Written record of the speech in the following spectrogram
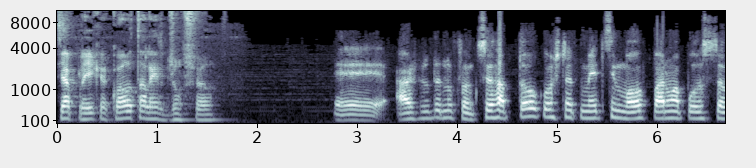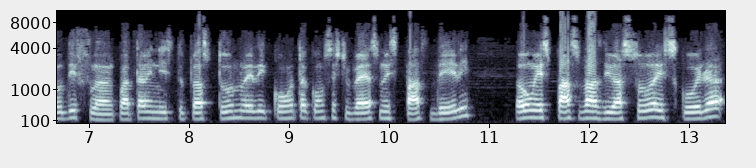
Se aplica, qual é o talento de John Fel? É, ajuda no flanco. Seu raptor constantemente se move para uma posição de flanco. Até o início do próximo turno, ele conta como se estivesse no espaço dele ou um espaço vazio à sua escolha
